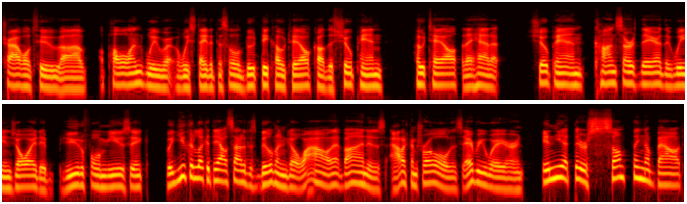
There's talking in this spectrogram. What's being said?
traveled to uh, Poland. We were we stayed at this little boutique hotel called the Chopin Hotel. They had a Chopin concert there that we enjoyed. A beautiful music. But you could look at the outside of this building and go, "Wow, that vine is out of control. It's everywhere." And and yet there's something about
